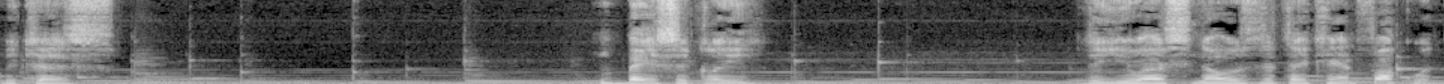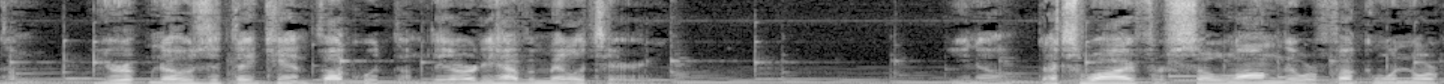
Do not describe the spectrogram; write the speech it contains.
because basically, the US knows that they can't fuck with them. Europe knows that they can't fuck with them. They already have a military. You know, that's why for so long they were fucking with North,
